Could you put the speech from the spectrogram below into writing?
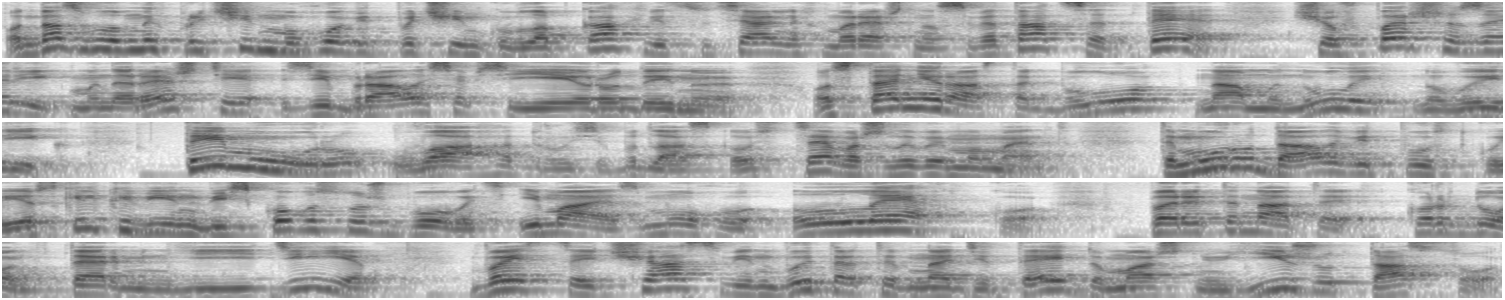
одна з головних причин мого відпочинку в лапках від соціальних мереж на свята це те, що вперше за рік ми нарешті зібралися всією родиною. Останній раз так було на минулий новий рік. Тимуру, увага, друзі, будь ласка, ось це важливий момент. Тимуру дали відпустку, і оскільки він військовослужбовець і має змогу легко перетинати кордон в термін її дії, весь цей час він витратив на дітей домашню їжу та сон.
